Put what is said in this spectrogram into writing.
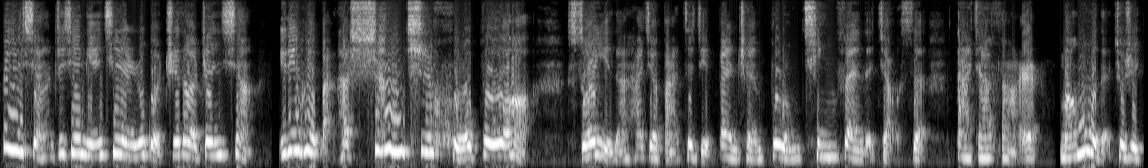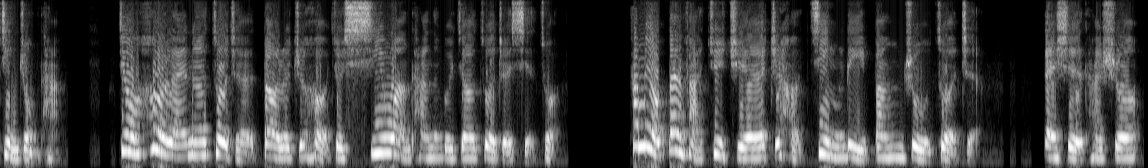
他就想，这些年轻人如果知道真相，一定会把他生吃活剥啊！所以呢，他就把自己扮成不容侵犯的角色，大家反而盲目的就是敬重他。就后来呢，作者到了之后，就希望他能够教作者写作，他没有办法拒绝，只好尽力帮助作者。但是他说：“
